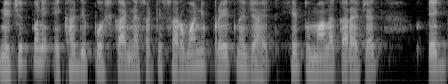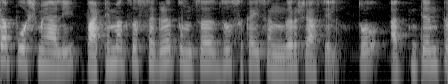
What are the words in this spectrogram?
निश्चितपणे एखादी पोस्ट काढण्यासाठी सर्वांनी प्रयत्न जे आहेत हे तुम्हाला करायचे आहेत. एकदा पोस्ट मिळाली पाठीमागचं सगळं तुमचं जो काही संघर्ष असेल तो अत्यंत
